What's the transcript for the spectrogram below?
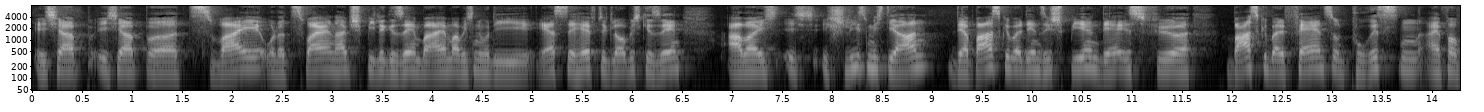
Ich habe ich hab, äh, zwei oder zweieinhalb Spiele gesehen. Bei einem habe ich nur die erste Hälfte, glaube ich, gesehen. Aber ich, ich, ich schließe mich dir an. Der Basketball, den sie spielen, der ist für Basketball-Fans und Puristen einfach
